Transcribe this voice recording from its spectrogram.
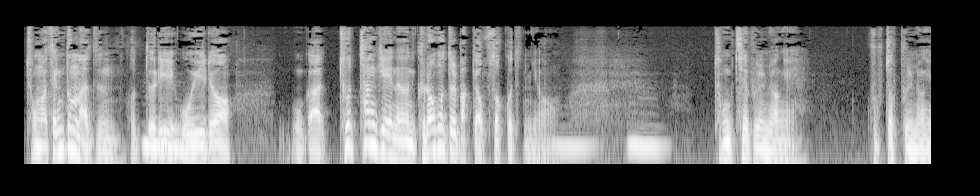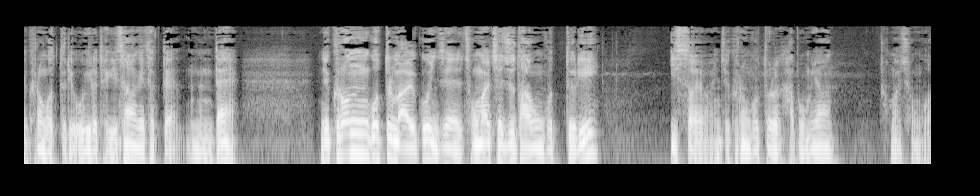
정말 생뚱맞은 것들이 음. 오히려 뭔가 초창기에는 그런 것들밖에 없었거든요. 음. 음. 정체불명의 국적불명의 그런 것들이 오히려 되게 이상하게 색됐는데 이제 그런 곳들 말고 이제 정말 제주다운 곳들이 있어요. 이제 그런 곳들을 가보면 정말 좋은 것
